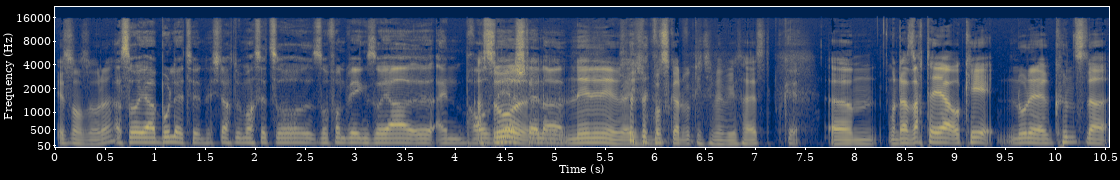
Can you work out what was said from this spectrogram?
Ist noch so, oder? Achso, ja, Bulletin. Ich dachte, du machst jetzt so, so von wegen so, ja, äh, ein Ach so, Brausehersteller. nee, nee, nee, ich wusste gerade wirklich nicht mehr, wie es heißt. Okay. Ähm, und da sagt er ja, okay, nur der Künstler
